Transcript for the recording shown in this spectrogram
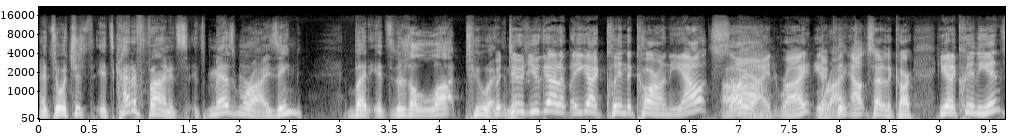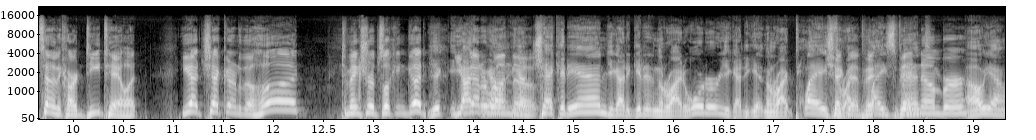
And so it's just it's kind of fun. It's it's mesmerizing but it's there's a lot to it. But dude, you got to you got to clean the car on the outside, oh, yeah. right? You got to right. clean outside of the car. You got to clean the inside of the car, detail it. You got to check under the hood to make sure it's looking good. You, you, you got to run the. check it in. You got to get it in the right order. You got to get it in the right place. Check the right that placement. VIN number. Oh yeah,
